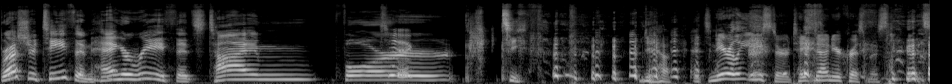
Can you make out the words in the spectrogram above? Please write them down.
Brush your teeth and hang a wreath. It's time for teeth. Yeah. It's nearly Easter. Take down your Christmas. lights.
